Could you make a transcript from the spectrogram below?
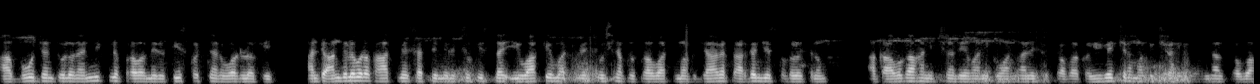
ఆ భూ జంతువులను అన్నింటిని ప్రభా మీరు తీసుకొచ్చినారు ఓడలోకి. అంటే అందులో కూడా ఒక ఆత్మీయ సత్యం మీరు చూపిస్తా ఈ వాక్యం బట్టి మేము చూసినప్పుడు ప్రభావ మాకు జాగ్రత్త అర్థం చేసుకోగలుగుతున్నాం. ఆ అవగాహన ఇచ్చిన దేవానికి వందాలు ప్రభా ఒక వివేచన మాకు ఇచ్చడానికి వందాలు ప్రభా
